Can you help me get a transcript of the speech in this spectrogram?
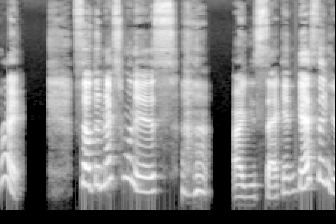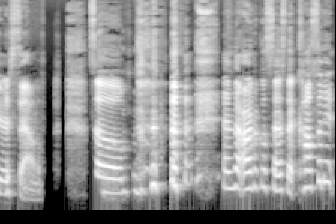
Right. So the next one is are you second guessing mm-hmm. yourself? So and the article says that confident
